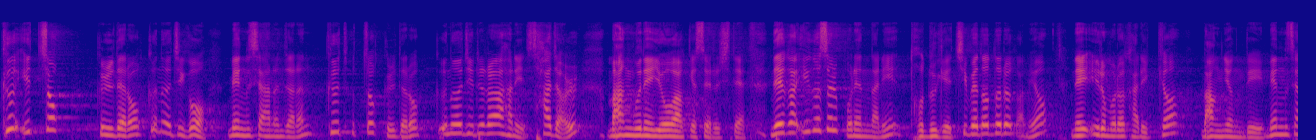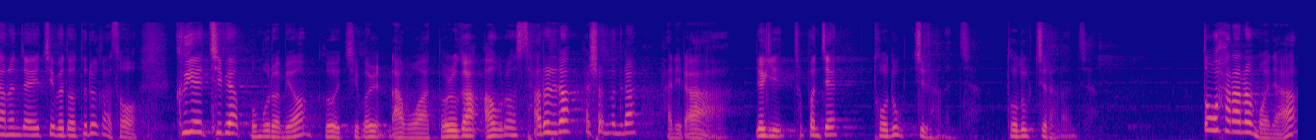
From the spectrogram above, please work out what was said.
그 이쪽 글대로 끊어지고 맹세하는 자는 그 저쪽 글대로 끊어지리라 하니 사절 만군의 여호와께서 이르시되 내가 이것을 보냈나니 도둑의 집에도 들어가며 내 이름으로 가리켜 망령되이 맹세하는 자의 집에도 들어가서 그의 집에 머무르며 그 집을 나무와 돌과 아우러 사르리라 하셨느니라 하니라. 여기 첫 번째 도둑질하는 자 도둑질하는 자 또 하나는 뭐냐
